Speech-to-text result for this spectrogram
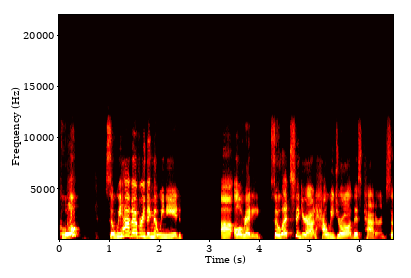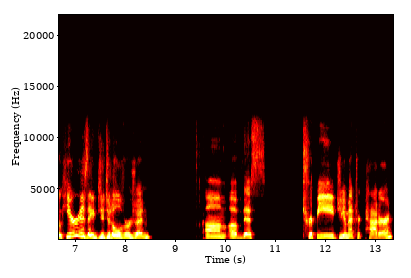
Cool. So we have everything that we need uh, already. So let's figure out how we draw this pattern. So here is a digital version um, of this trippy geometric pattern.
